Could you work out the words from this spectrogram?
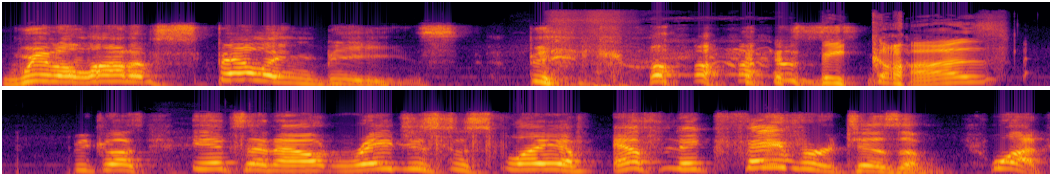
win a lot of spelling bees because, because because it's an outrageous display of ethnic favoritism. What?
